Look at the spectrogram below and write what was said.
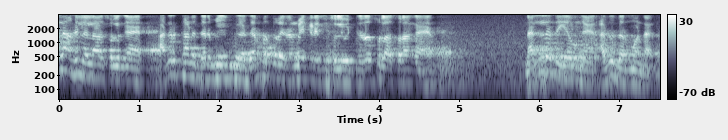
இலாஹ சொல்லுங்க அதற்கான தர்மியும் தர்மத்துடைய நன்மை கிடைக்கும் சொல்லிவிட்டு ரசூலா சொல்றாங்க நல்லதை எவங்க அது தர்மம்டாங்க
